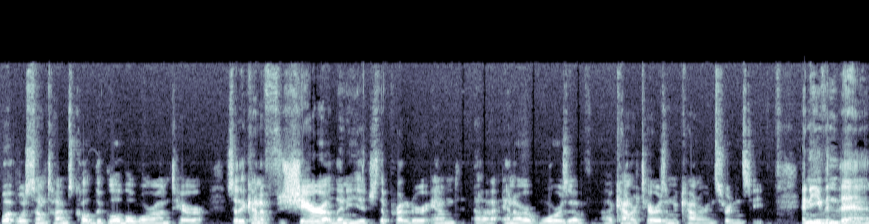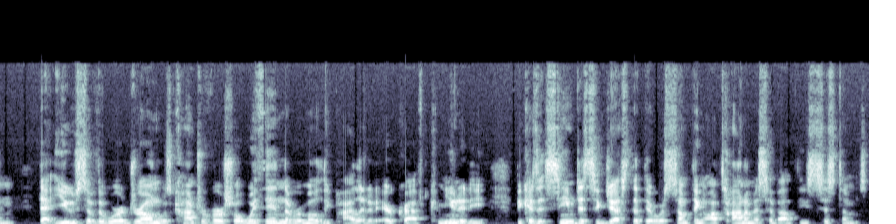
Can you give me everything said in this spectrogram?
what was sometimes called the global war on terror. So they kind of share a lineage, the predator and uh, and our wars of counterterrorism and counterinsurgency. And even then, that use of the word drone was controversial within the remotely piloted aircraft community because it seemed to suggest that there was something autonomous about these systems.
